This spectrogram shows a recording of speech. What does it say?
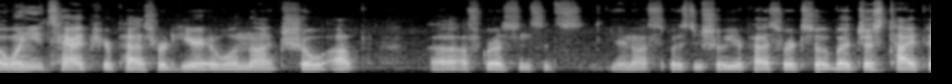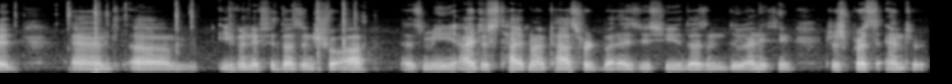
Uh, when you type your password here it will not show up uh, of course since it's you're not supposed to show your password so but just type it and um, even if it doesn't show up as me I just type my password but as you see it doesn't do anything. Just press enter.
